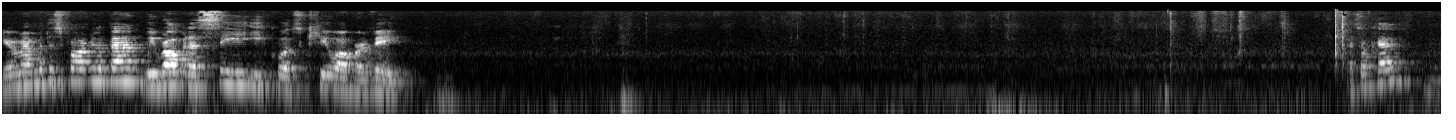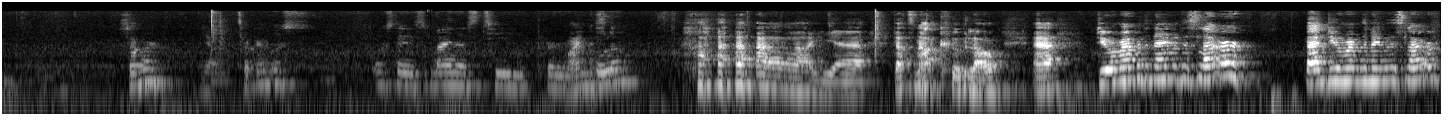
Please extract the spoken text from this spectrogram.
You remember this formula, Ben? We wrote it as C equals Q over V. That's okay? Somewhere? Yeah. It's okay? What's what's this minus T per Minus coulomb? yeah, that's not Coulomb. Uh, do you remember the name of this letter? Ben, do you remember the name of this letter?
